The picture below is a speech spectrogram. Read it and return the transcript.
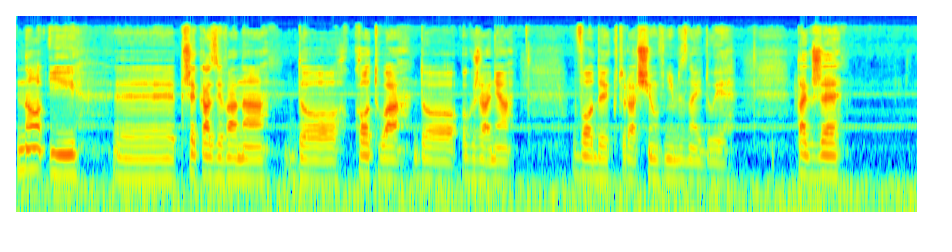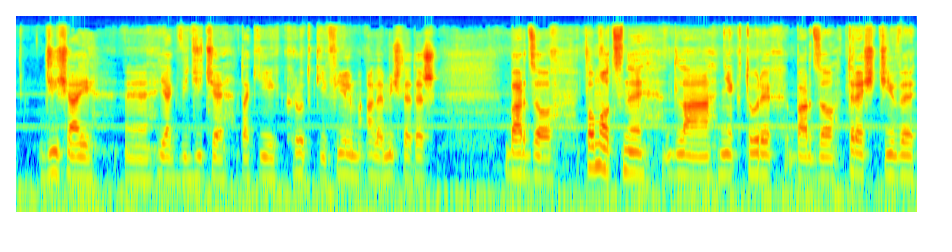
no i e, przekazywana do kotła, do ogrzania wody, która się w nim znajduje. Także Dzisiaj, e, jak widzicie, taki krótki film, ale myślę też bardzo pomocny dla niektórych, bardzo treściwy.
